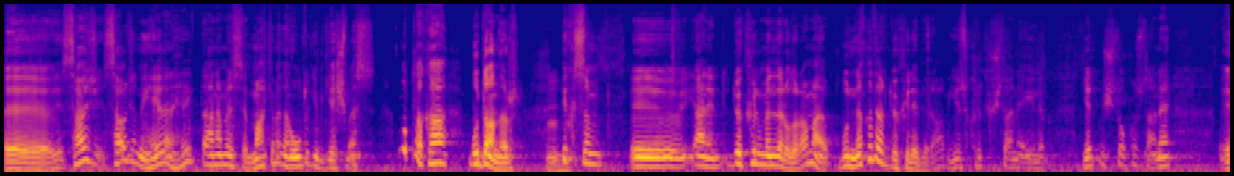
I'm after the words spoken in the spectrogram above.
E, savcı, savcının her, her iddianamesi mahkemeden olduğu gibi geçmez. Mutlaka budanır. Bir kısım e, yani dökülmeler olur ama bu ne kadar dökülebilir abi? 143 tane eylem, 79 tane e,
